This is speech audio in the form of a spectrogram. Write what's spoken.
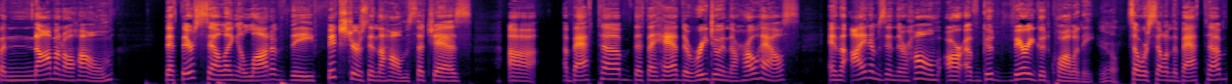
phenomenal home that they're selling a lot of the fixtures in the home, such as uh, a bathtub that they had. They're redoing their whole house, and the items in their home are of good, very good quality. Yeah. So we're selling the bathtub.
